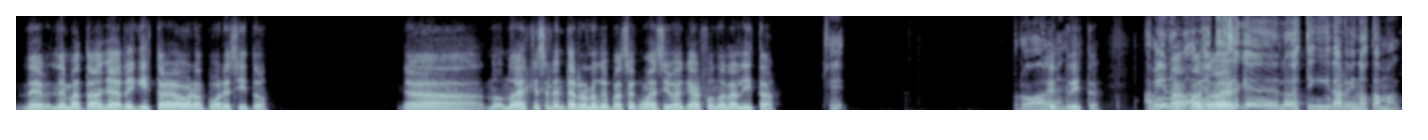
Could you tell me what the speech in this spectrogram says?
le, le mataron ya a Ricky Stark ahora, pobrecito. Ya, no, no es que se le enterró, lo que pasa es como decir, va a quedar al fondo de la lista. Sí. Es Probablemente. triste. A mí, no, Va- a mí me a parece ver. Que lo de Sting y Darby no está mal.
